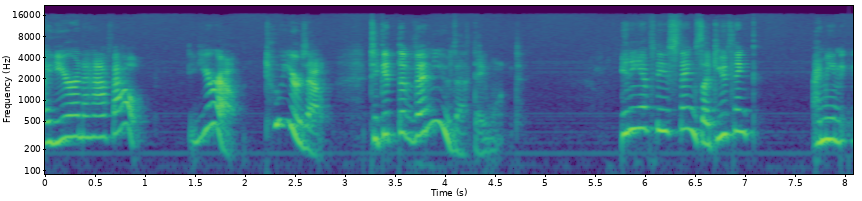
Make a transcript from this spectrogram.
a year and a half out, a year out, two years out to get the venue that they want. Any of these things, like you think, I mean,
